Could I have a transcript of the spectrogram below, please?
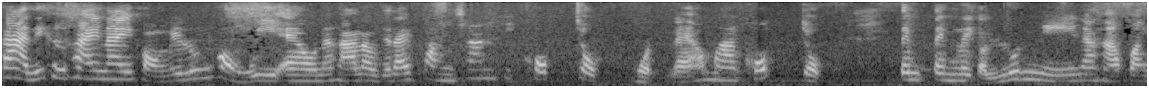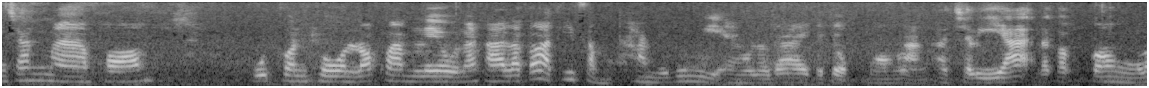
ค่ะอันนี่คือภายในของในรุ่นของ VL นะคะ เราจะได้ฟังก์ชันที่ครบจบหมดแล้วมาครบจบเต็มๆเลยกับรุ่นนี้นะคะ ฟังก์ชันมาพร้อม ฟูดคอนโทรลล็อกความเร็วนะคะ แล้วก็ที่สำคัญในรุ่น VL เราได้กระจกมองหลังอัจฉริยะ แล้วก็กล้องร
